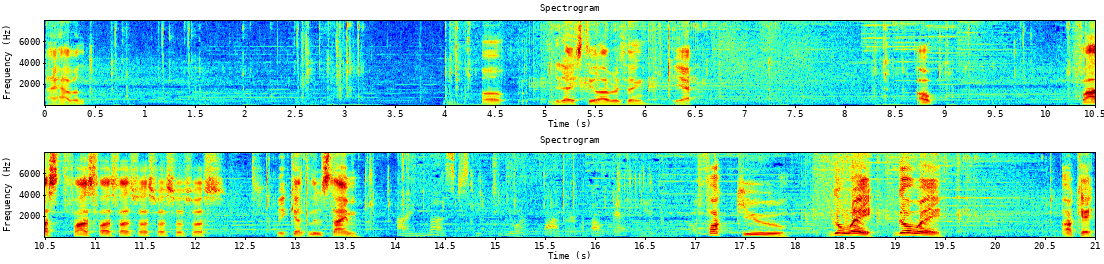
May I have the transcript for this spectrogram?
I haven't. Oh, did I steal everything? Yeah. Oh. Fast, fast, fast, fast, fast, fast, fast, fast. We can't lose time. I must speak to your father about that inn. Fuck you. Go away. Go away. Okay.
